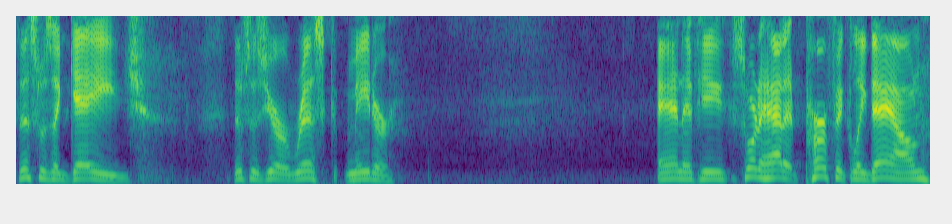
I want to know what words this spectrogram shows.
this was a gauge, this was your risk meter. And if you sort of had it perfectly down,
